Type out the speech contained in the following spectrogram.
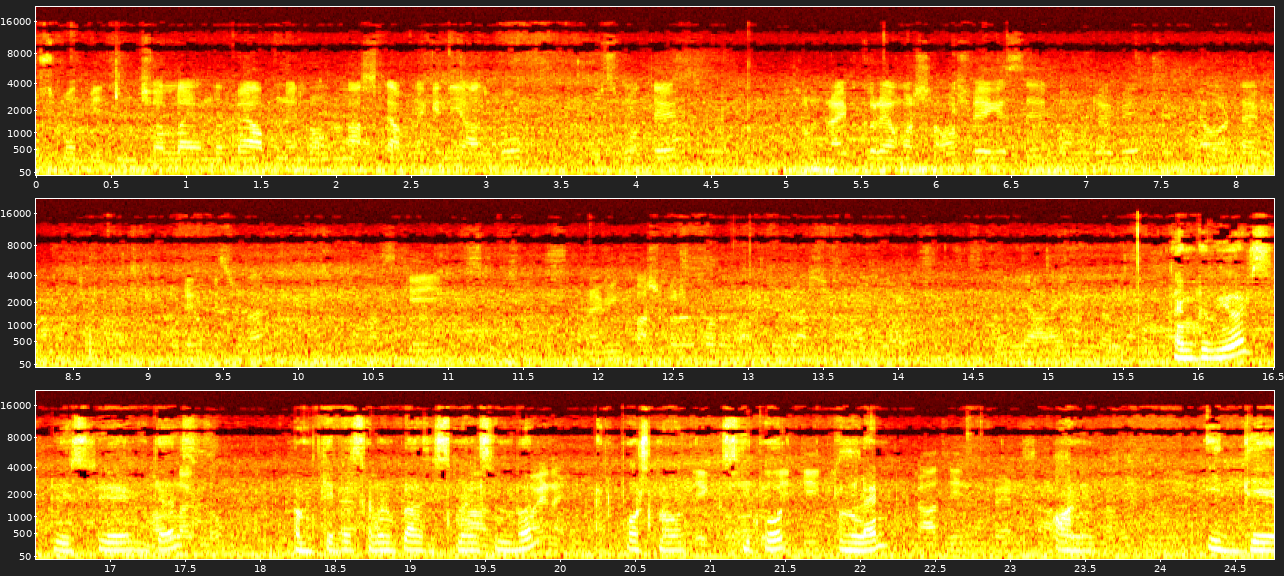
উসমত beach ইনশাল্লাহ এমদাদ ভাই আপনি London আসলে আপনাকে নিয়ে আসবো উসমতে এখন drive করে আমার সাহস হয়ে গেছে লং ড্রাইভে যাওয়াটা এখন আমার জন্য কঠিন কিছু না আজকেই ড্রাইভিং পাস করার পরে লং ড্রাইভে আসলাম এই আড়াই ঘন্টার Thank you viewers to stay with ভালো us লাগলো from Triple Seven Plus Ismail symbol at Portsmouth Seaport, England cousin friends on Eid Day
